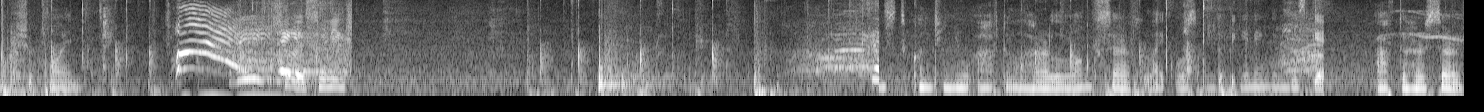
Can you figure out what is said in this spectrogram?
finish the point. Three So the six. Sun Yingsha wants to continue after her long serve like was on the beginning in this game after her serve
